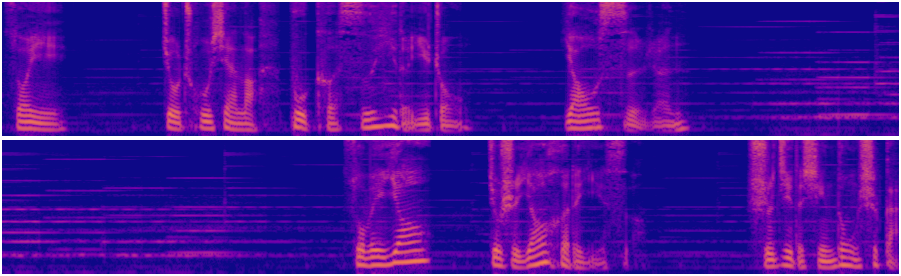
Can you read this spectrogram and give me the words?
所以就出现了不可思议的一种妖死人。所谓“妖”，就是吆喝的意思，实际的行动是赶。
